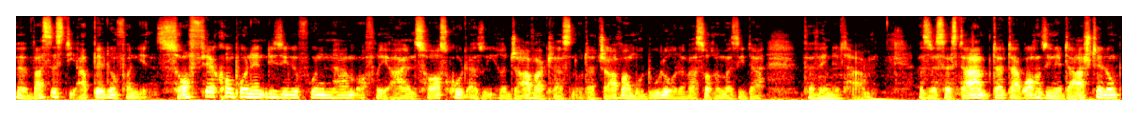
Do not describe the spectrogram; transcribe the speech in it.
äh, was ist die Abbildung von Ihren Softwarekomponenten, die Sie gefunden haben, auf realen Source Code, also Ihre Java-Klassen oder Java-Module oder was auch immer Sie da verwendet haben. Also das heißt, da, da, da brauchen Sie eine Darstellung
